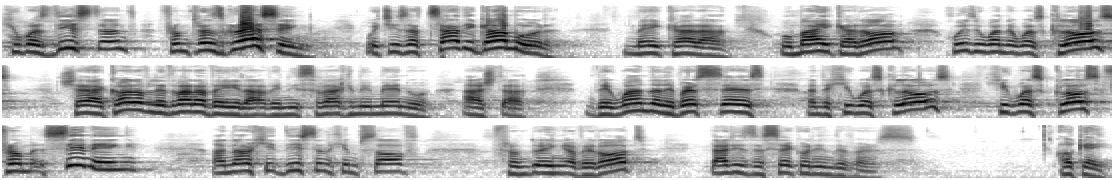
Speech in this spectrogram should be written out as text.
he was distant from transgressing, which is a tzaddik. Meikara. Umay karov, who is the one that was close? Shaya karov ledvar aveira, venisrach mimenu ashta the one that the verse says, and he was close, he was close from sinning, and now he distanced himself from doing averot. That is the second in the verse. Okay,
